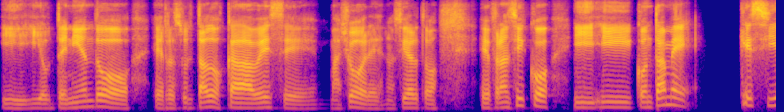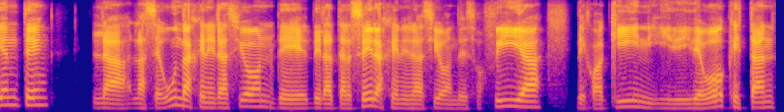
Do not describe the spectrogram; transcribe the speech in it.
y, obteniendo eh, resultados cada vez eh, mayores, ¿no es cierto? Francisco, y, contame qué sienten la, segunda generación de, la tercera generación, de Sofía, de Joaquín y, de vos que están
